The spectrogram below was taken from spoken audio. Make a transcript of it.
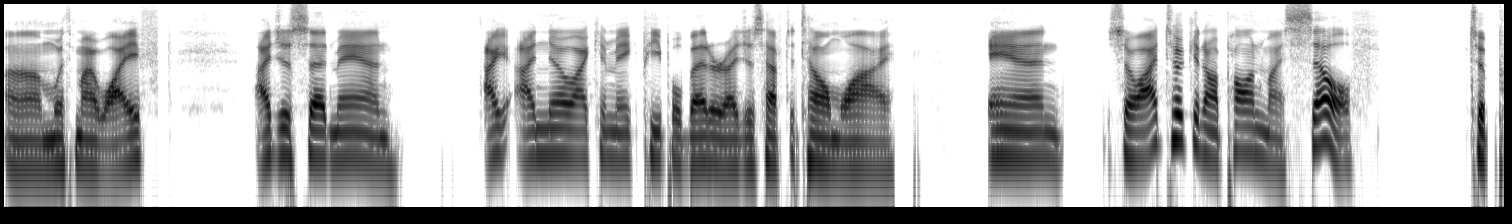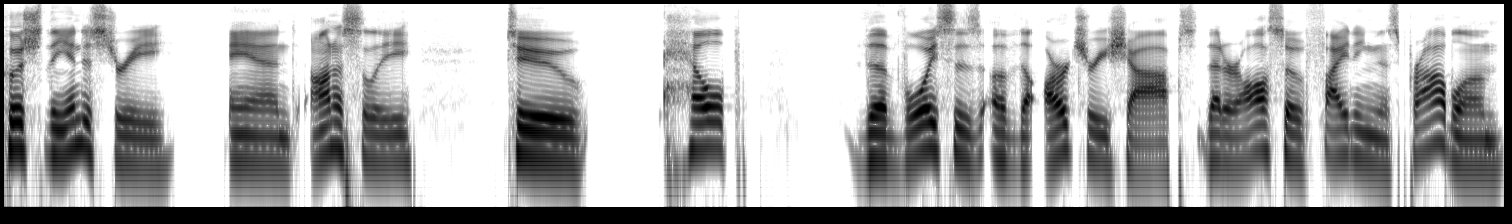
um, with my wife. I just said, "Man, I I know I can make people better. I just have to tell them why. And so I took it upon myself to push the industry and honestly to help the voices of the archery shops that are also fighting this problem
